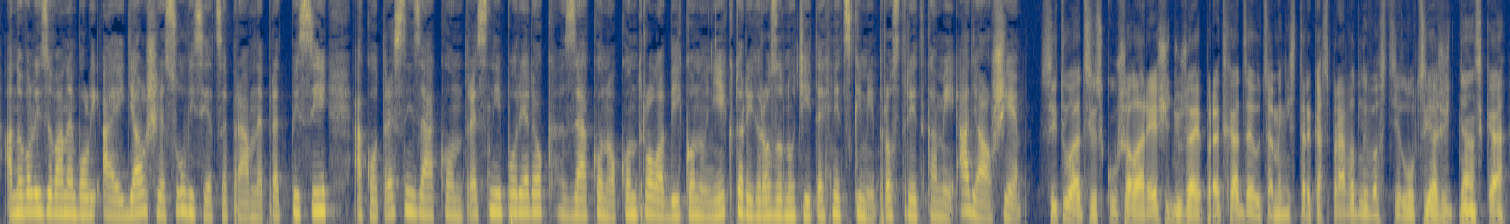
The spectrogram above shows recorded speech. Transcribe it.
a novelizované boli aj ďalšie súvisiace právne predpisy, ako trestný zákon, trestný poriadok, zákon o kontrole výkonu niektorých rozhodnutí technickými prostriedkami a ďalšie. Situáciu skúšala riešiť už aj predchádzajúca ministerka spravodlivosti Lucia Žitňanská.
